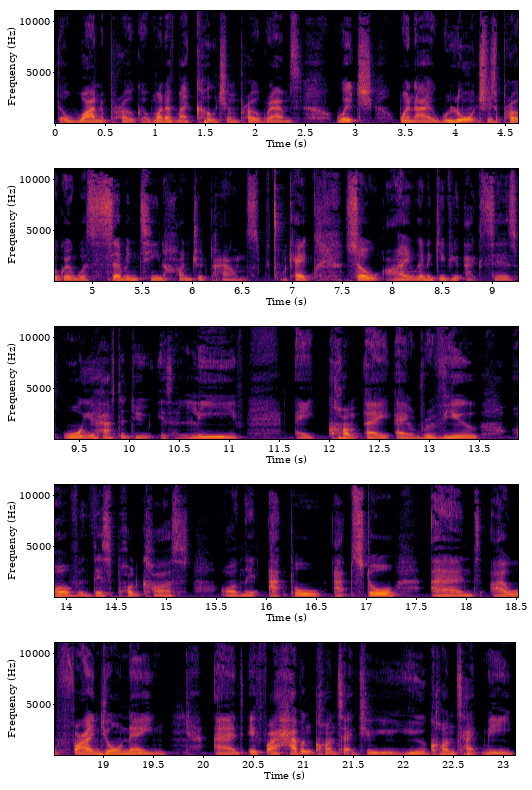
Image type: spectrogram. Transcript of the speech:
the one program, one of my coaching programs, which when I launched this program was £1,700. Okay. So I'm going to give you access. All you have to do is leave a com a, a review of this podcast on the Apple App Store and I will find your name. And if I haven't contacted you, you contact me,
